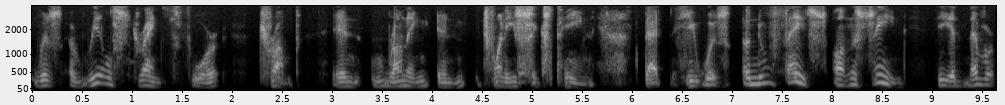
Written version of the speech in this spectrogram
was a real strength for Trump in running in 2016, that he was a new face on the scene. He had never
